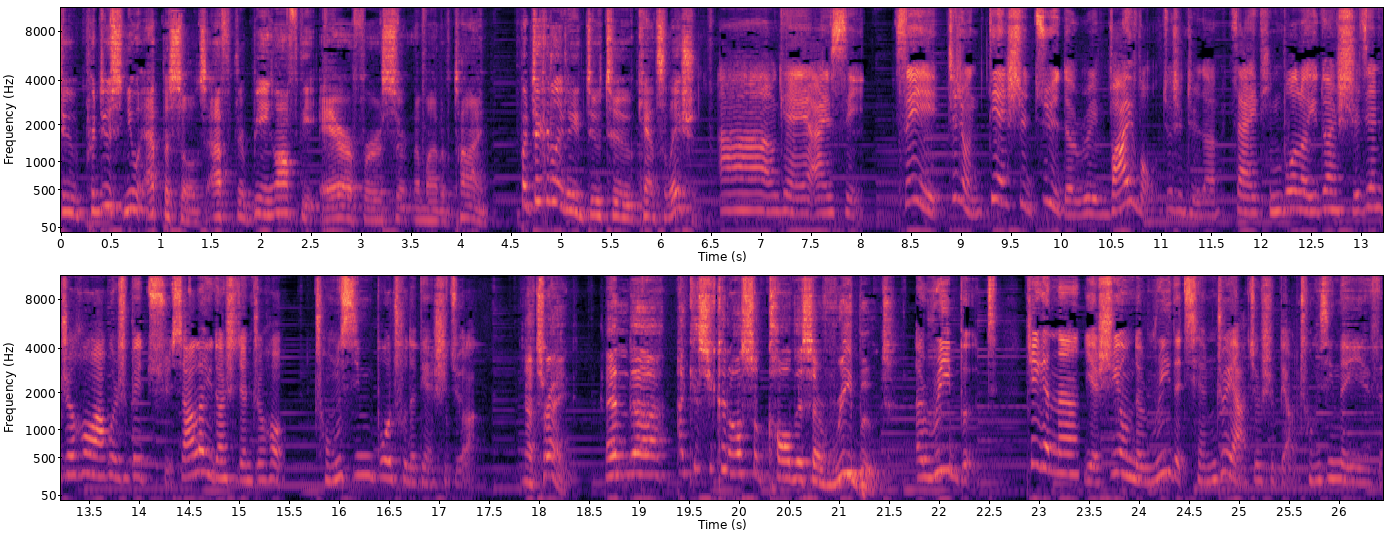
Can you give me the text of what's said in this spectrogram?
to produce new episodes after being off the air for a certain amount of time, particularly due to cancellation. Ah, okay, I see. 所以这种电视剧的 revival 就是指的在停播了一段时间之后啊，或者是被取消了一段时间之后，重新播出的电视剧了。That's right. And uh, I guess you could also call this a reboot. A reboot， 这个呢也是用的 re 的前缀啊，就是表重新的意思。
